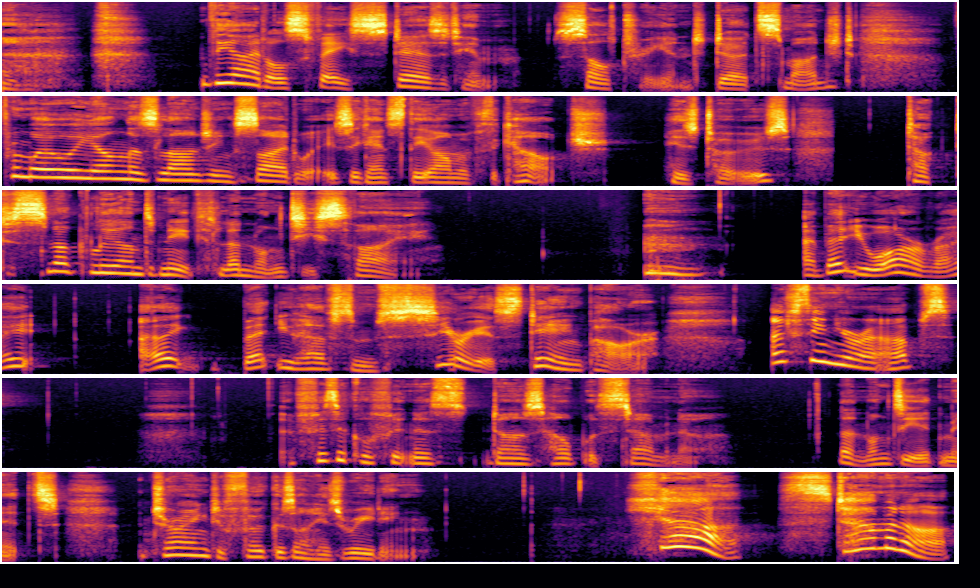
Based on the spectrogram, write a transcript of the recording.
The idol's face stares at him, sultry and dirt smudged, from where Wei Ying is lounging sideways against the arm of the couch, his toes tucked snugly underneath Lan Wangji's thigh. I bet you are, right? I bet you have some serious staying power. I've seen your abs. Physical fitness does help with stamina, Lan admits, trying to focus on his reading. Yeah, stamina!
